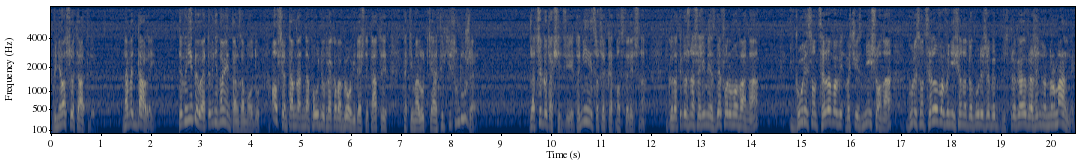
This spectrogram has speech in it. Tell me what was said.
wyniosłe Tatry. Nawet dalej. Tego nie było, ja tego nie pamiętam za młodu. Owszem, tam na, na południu Krakowa było widać te Tatry, takie malutkie, ale tych są duże. Dlaczego tak się dzieje? To nie jest soczewka atmosferyczna, tylko dlatego, że nasza Ziemia jest deformowana i góry są celowo, właściwie zmniejszona, góry są celowo wyniesione do góry, żeby sprawiały wrażenie no, normalnych.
